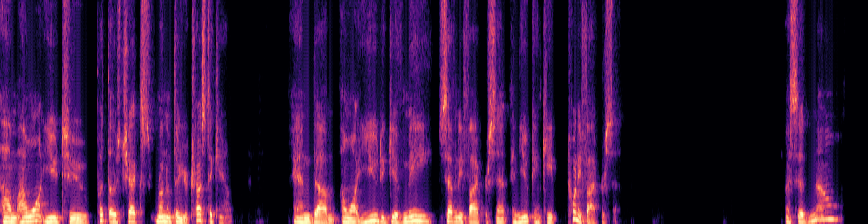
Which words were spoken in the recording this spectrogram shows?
Um, I want you to put those checks, run them through your trust account. And um, I want you to give me 75% and you can keep 25%. I said, No,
